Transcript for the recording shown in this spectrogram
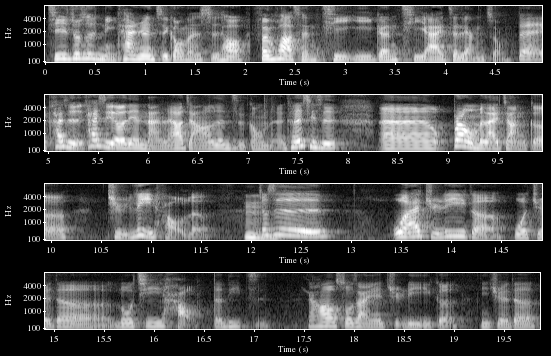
其实就是你看认知功能的时候，分化成 T 一跟 TI 这两种。对，开始开始有点难了，要讲到认知功能。可是其实，呃，不然我们来讲个举例好了，嗯，就是我来举例一个我觉得逻辑好的例子，然后所长也举例一个你觉得。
